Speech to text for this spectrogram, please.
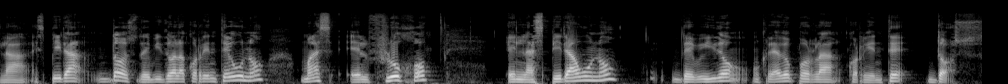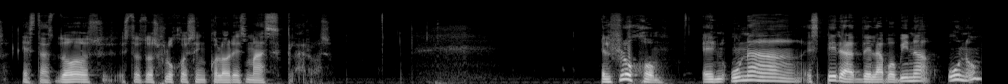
la espira 2 debido a la corriente 1 más el flujo en la espira 1 debido o creado por la corriente 2. Estas dos, estos dos flujos en colores más claros. El flujo en una espira de la bobina 1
